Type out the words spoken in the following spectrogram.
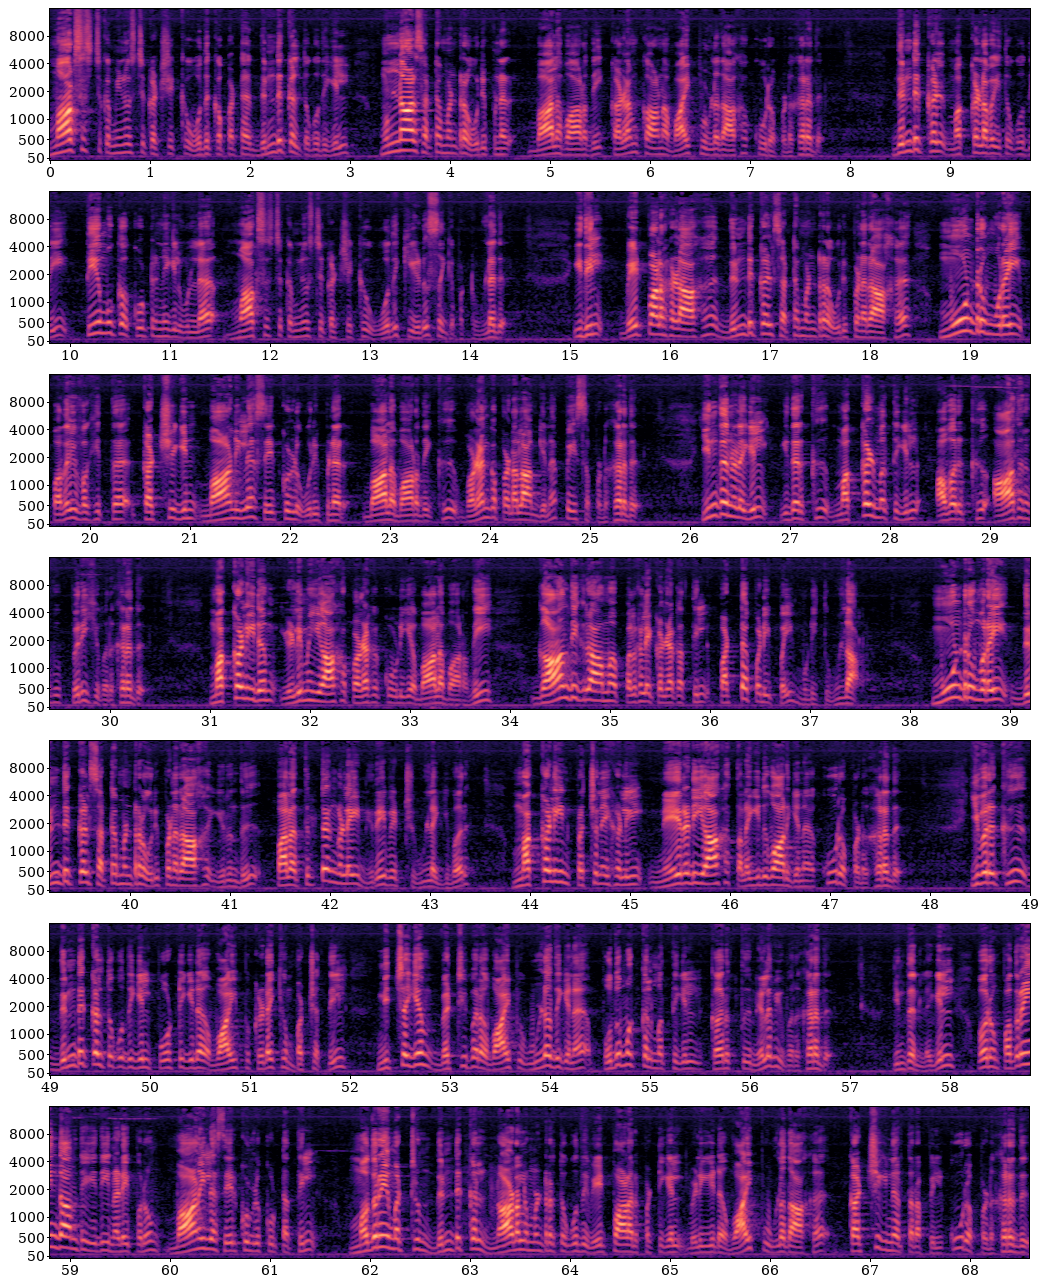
Marxist communist கட்சிக்கு ஒதுக்கப்பட்ட திண்டுக்கல் தொகுதியில் முன்னாள் சட்டமன்ற உறுப்பினர் பாலபாரதி களம் காண வாய்ப்பு உள்ளதாக கூறப்படுகிறது. திண்டுக்கல் மக்களவை தொகுதி திமுக கூட்டணியில் உள்ள மார்க்சிஸ்ட் கம்யூனிஸ்ட் கட்சிக்கு ஒதுக்கீடு செய்யப்பட்டுள்ளது. இதில் வேட்பாளர்களாக திண்டுக்கல் சட்டமன்ற உறுப்பினராக மூன்று முறை பதவி வகித்த கட்சியின் மாநில செயற்குழு உறுப்பினர் பாலபாரதிக்கு வழங்கப்படலாம் என பேசப்படுகிறது. இந்த நிலையில் இதற்கு மக்கள் மத்தியில் அவருக்கு ஆதரவு பெருகி வருகிறது. மக்களிடம் எளிமையாக பழகக்கூடிய பாலபாரதி காந்தி கிராம பல்கலைக்கழகத்தில் பட்டப்படிப்பை முடித்துள்ளார். மூன்று முறை திண்டுக்கல் சட்டமன்ற உறுப்பினராக இருந்து பல திட்டங்களை நிறைவேற்றியுள்ள இவர் மக்களின் பிரச்சனைகளில் நேரடியாக தலையிடுவார் என கூறப்படுகிறது. இவருக்கு திண்டுக்கல் தொகுதியில் போட்டியிட வாய்ப்பு கிடைக்கும் பட்சத்தில் நிச்சயம் வெற்றி பெற வாய்ப்பு உள்ளது என பொதுமக்கள் மத்தியில் கருத்து நிலவி வருகிறது. இந்த நிலையில் வரும் பதினைந்தாம் தேதி நடைபெறும் மாநில செயற்குழு கூட்டத்தில் மதுரை மற்றும் திண்டுக்கல் நாடாளுமன்ற தொகுதி வேட்பாளர் பட்டியல் வெளியிட வாய்ப்பு உள்ளதாக கட்சியினர் தரப்பில் கூறப்படுகிறது.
